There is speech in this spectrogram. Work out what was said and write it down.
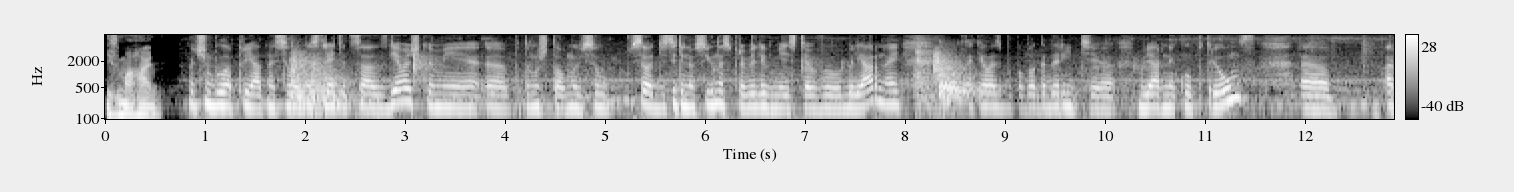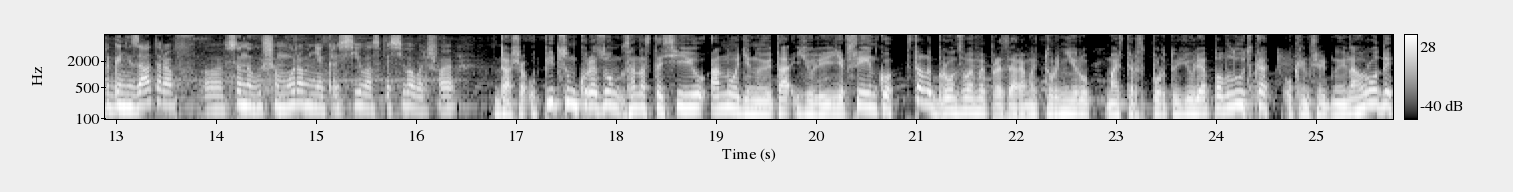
і змагань. Очень было приятно сегодня встретиться с девочками, э, потому что мы всю, все, действительно всю юность провели вместе в бильярдной. Хотелось бы поблагодарить э, бильярдный клуб «Триумф», э, организаторов. Все на высшем уровне, красиво. Спасибо большое. Даша у підсумку разом з Анастасією Анодіною та Юлією Євсеєнко стали бронзовими призерами турніру. Майстер спорту Юлія Павлуцька, окрім срібної нагороди,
